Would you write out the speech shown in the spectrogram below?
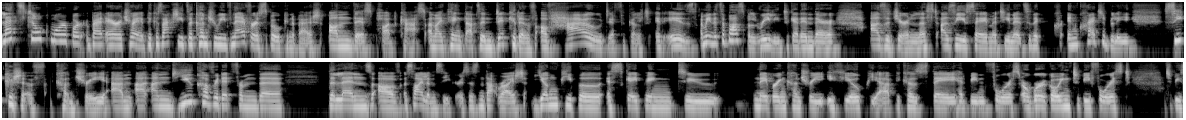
Let's talk more about Eritrea because actually it's a country we've never spoken about on this podcast. And I think that's indicative of how difficult it is. I mean, it's impossible really to get in there as a journalist. As you say, Matina, it's an inc- incredibly secretive country. Um, and you covered it from the the lens of asylum seekers, isn't that right? Young people escaping to neighboring country Ethiopia because they had been forced or were going to be forced to be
